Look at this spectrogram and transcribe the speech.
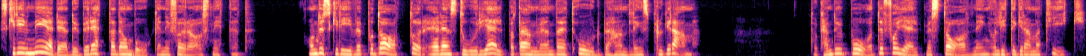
Skriv ner det du berättade om boken i förra avsnittet. Om du skriver på dator är det en stor hjälp att använda ett ordbehandlingsprogram. Då kan du både få hjälp med stavning och lite grammatik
